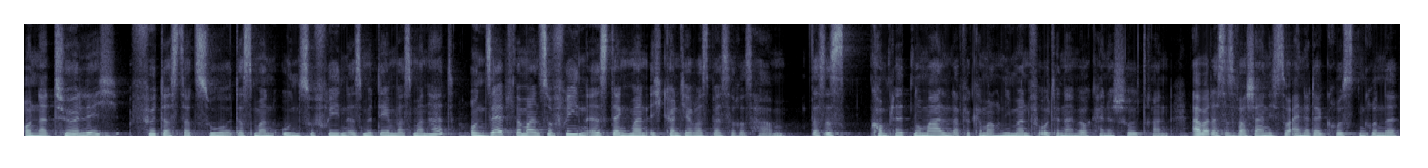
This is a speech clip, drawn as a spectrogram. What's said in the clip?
Und natürlich führt das dazu, dass man unzufrieden ist mit dem, was man hat. Und selbst wenn man zufrieden ist, denkt man, ich könnte ja was Besseres haben. Das ist komplett normal und dafür kann man auch niemanden verurteilen, da haben wir auch keine Schuld dran. Aber das ist wahrscheinlich so einer der größten Gründe,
